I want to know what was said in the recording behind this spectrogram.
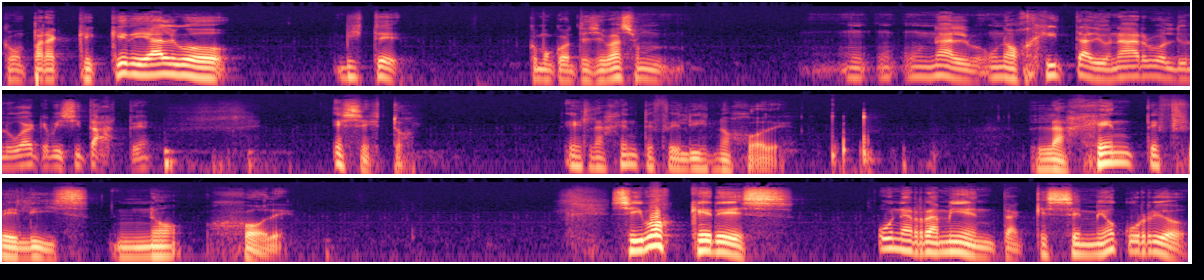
como para que quede algo, viste, como cuando te llevas un, un, una hojita de un árbol de un lugar que visitaste, es esto. Es la gente feliz no jode. La gente feliz no jode. Si vos querés una herramienta que se me ocurrió,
